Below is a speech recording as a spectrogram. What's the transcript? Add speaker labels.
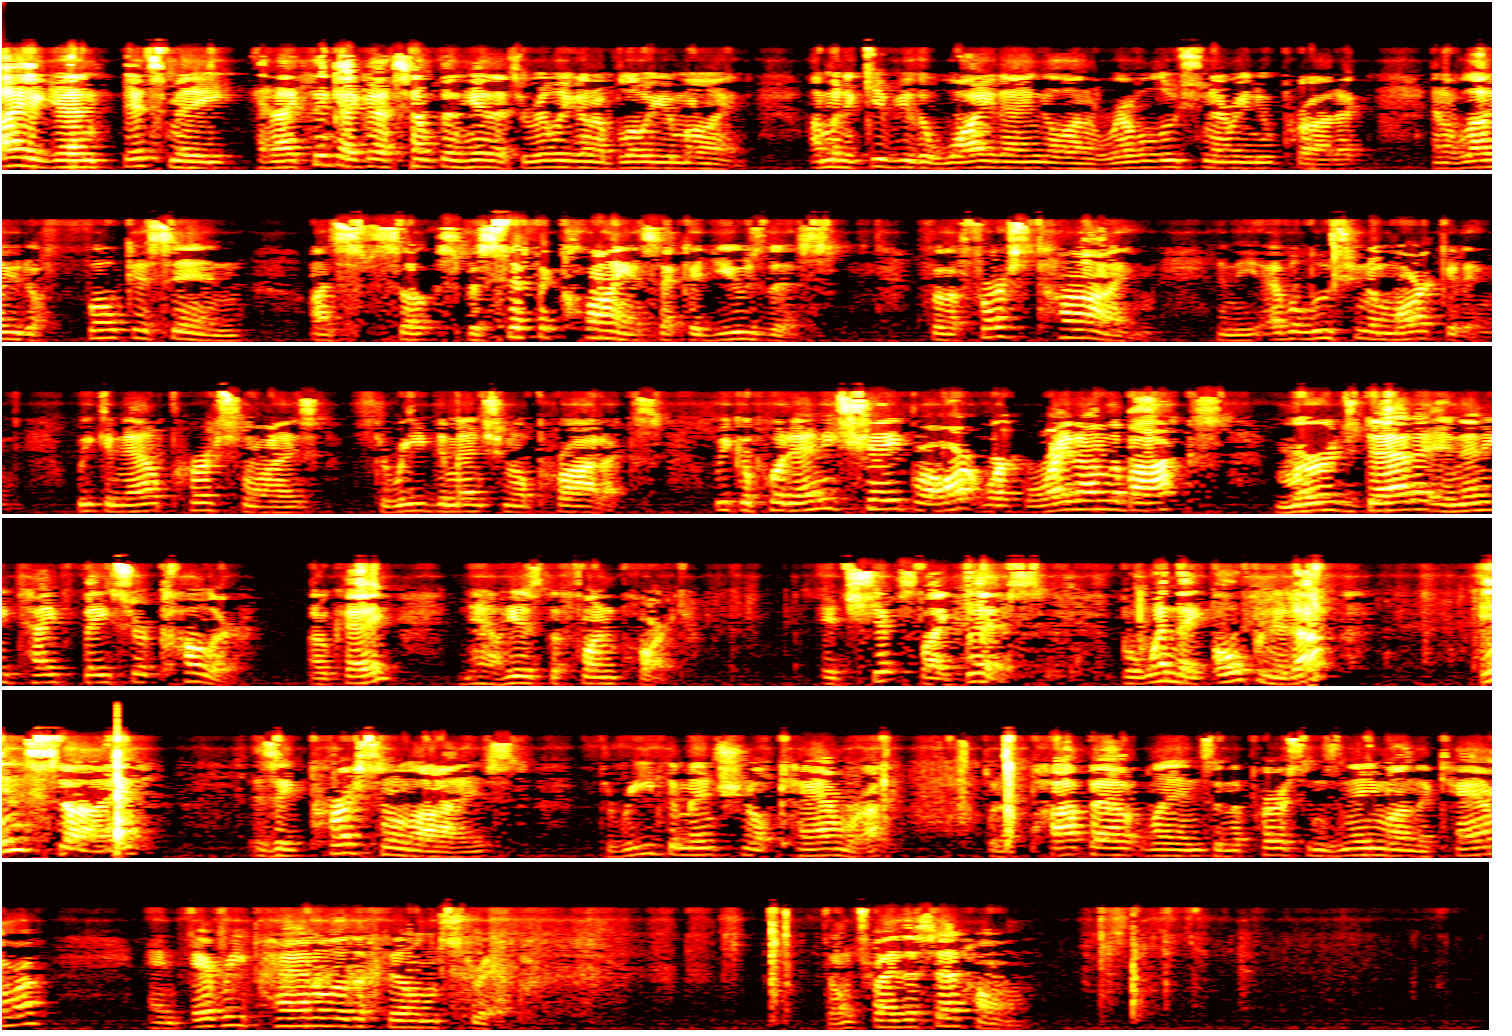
Speaker 1: Hi again, it's me, and I think I got something here that's really going to blow your mind. I'm going to give you the wide angle on a revolutionary new product and allow you to focus in on so specific clients that could use this. For the first time in the evolution of marketing, we can now personalize three-dimensional products. We could put any shape or artwork right on the box, merge data in any typeface or color. Okay? Now here's the fun part. It ships like this, but when they open it up, inside is a personalized three-dimensional camera with a pop-out lens and the person's name on the camera and every panel of the film strip. Don't try this at home.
